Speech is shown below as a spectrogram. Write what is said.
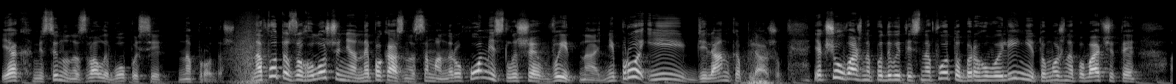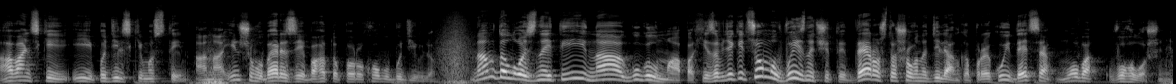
як місцину назвали в описі на продаж. На фото з оголошення не показана сама нерухомість, лише вид на Дніпро і ділянка пляжу. Якщо уважно подивитись на фото берегової лінії, то можна побачити Гаванський і Подільський мости, а на іншому березі багатоповерхову будівлю. Нам вдалося знайти її на Google мапах і завдяки цьому визначити, де розташована ділянка, про яку йдеться мова в оголошенні.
